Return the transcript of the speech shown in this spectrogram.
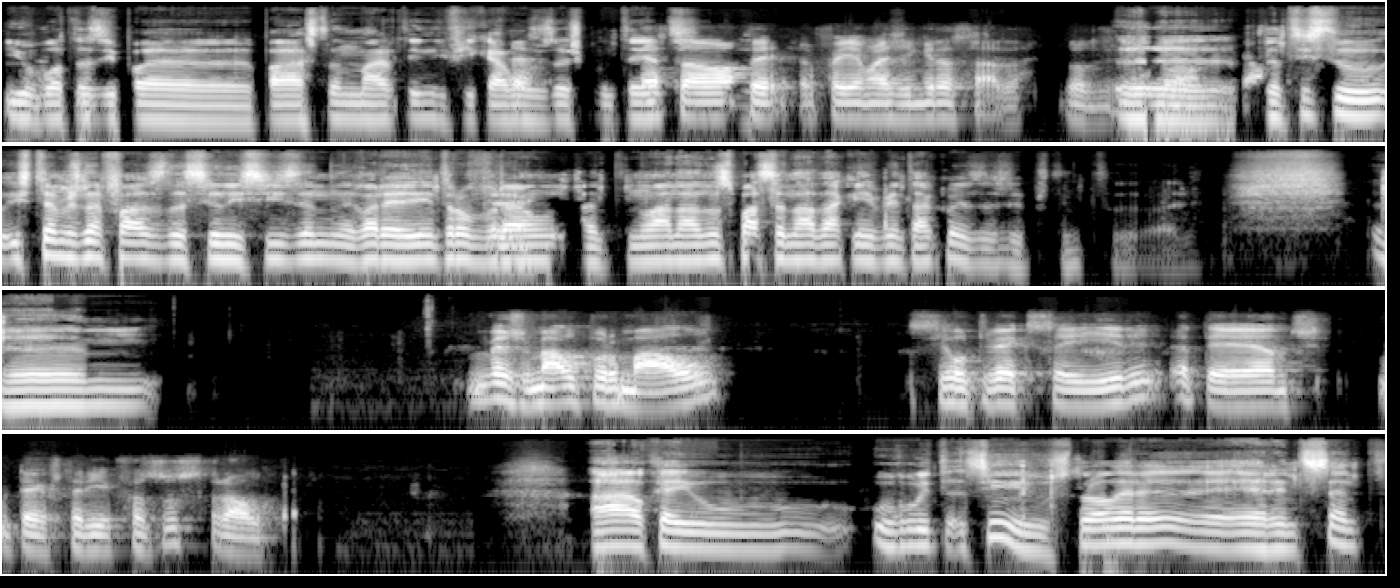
e o Bottas ir para, para a Aston Martin e ficavam os dois contentes. Essa ontem foi a mais engraçada. portanto, isto, estamos na fase da silly season, agora entra o verão, é. portanto, não, há não se passa nada a quem inventar coisas. Portanto, olha. Um... Mas mal por mal, se ele tiver que sair, até antes, até gostaria que fosse o Stroll. Ah, ok. O, o Rui, sim, o Stroll era, era interessante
